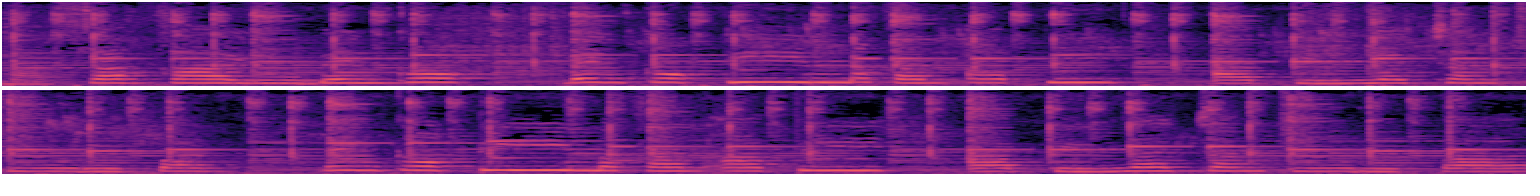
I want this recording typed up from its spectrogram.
Masak kayu bengkok, bengkok dimakan api Apinya cangcurupan. Bengkok dimakan api, apinya cangcurupan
